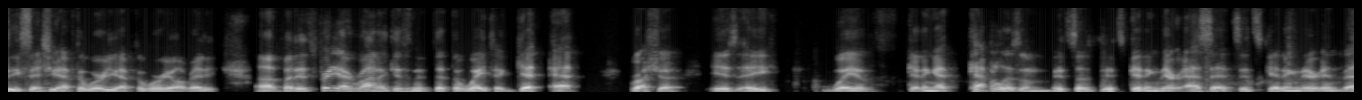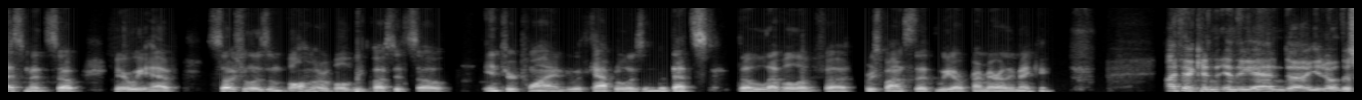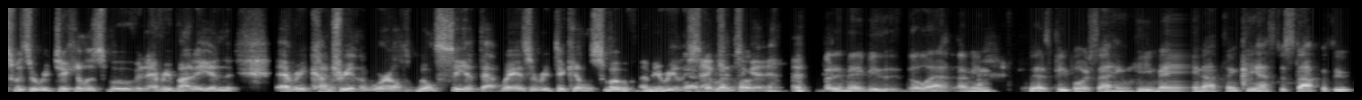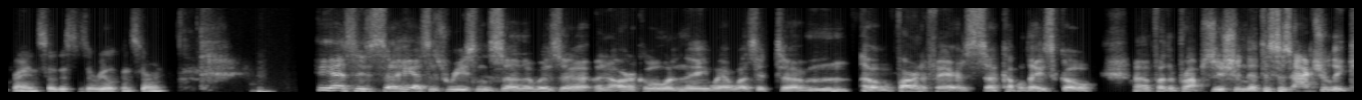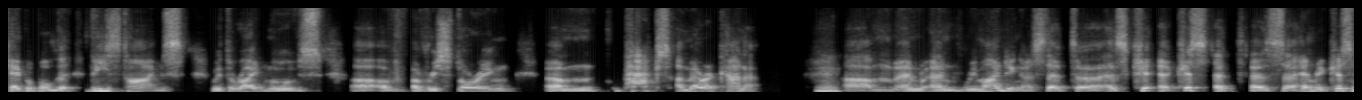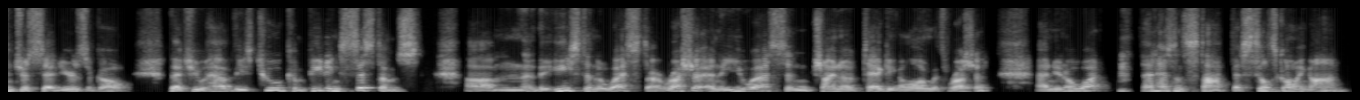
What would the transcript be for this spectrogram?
you have to worry, you have to worry already. Uh, but it's pretty ironic, isn't it, that the way to get at Russia is a way of getting at capitalism. It's a it's getting their assets, it's getting their investments. So here we have socialism vulnerable because it's so intertwined with capitalism. That that's the level of uh, response that we are primarily making. I think in, in the end, uh, you know, this was a ridiculous move, and everybody in every country in the world will see it that way as a ridiculous move. I mean, really yeah, sanctions again. but it may be the last. I mean, as people are saying, he may not think he has to stop with Ukraine. So this is a real concern. He has his uh, he has his reasons. Uh, there was uh, an article in the where was it? Um, oh, Foreign Affairs a couple days ago uh, for the proposition that this is actually capable. That these times, with the right moves uh, of of restoring um, Pax Americana, Mm. Um, and and reminding us that uh, as Ki- uh, Kiss, uh, as uh, Henry Kissinger said years ago, that you have these two competing systems. Um, the East and the West are Russia and the U.S. and China tagging along with Russia, and you know what? That hasn't stopped. That still's going on,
